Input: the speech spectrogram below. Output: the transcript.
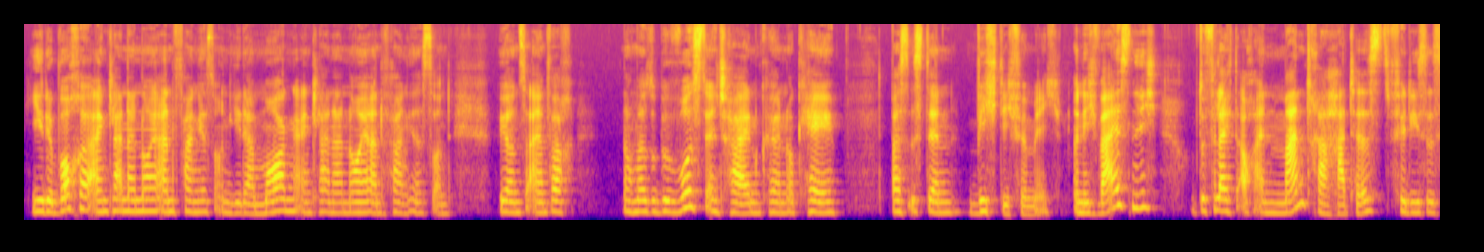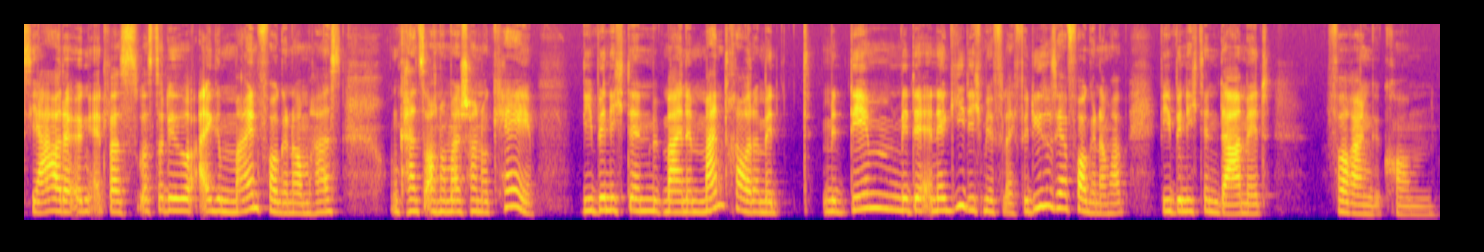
jede Woche ein kleiner Neuanfang ist und jeder Morgen ein kleiner Neuanfang ist und wir uns einfach nochmal so bewusst entscheiden können, okay, was ist denn wichtig für mich? Und ich weiß nicht, ob du vielleicht auch ein Mantra hattest für dieses Jahr oder irgendetwas, was du dir so allgemein vorgenommen hast und kannst auch nochmal schauen, okay, wie bin ich denn mit meinem Mantra oder mit, mit dem, mit der Energie, die ich mir vielleicht für dieses Jahr vorgenommen habe, wie bin ich denn damit vorangekommen?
